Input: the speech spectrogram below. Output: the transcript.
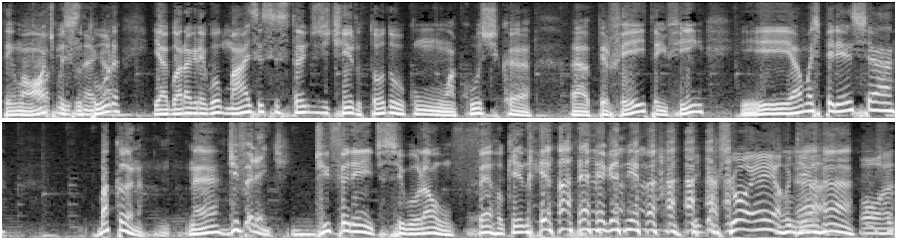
tem uma Top ótima né, estrutura e agora agregou mais esse stand de tiro, todo com acústica ah, perfeita, enfim, e é uma experiência bacana, né? Diferente. Diferente, segurar um ferro que que, achou, hein, Arrudinha? Aham. Porra.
